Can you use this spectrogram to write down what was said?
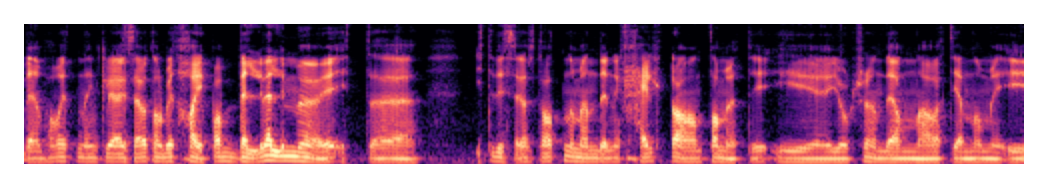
VM-favoritten. egentlig Jeg ser at han har blitt hypa veldig veldig mye etter, etter disse resultatene, men det er noe helt annet han møter i Yorkshire enn det han har vært gjennom i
